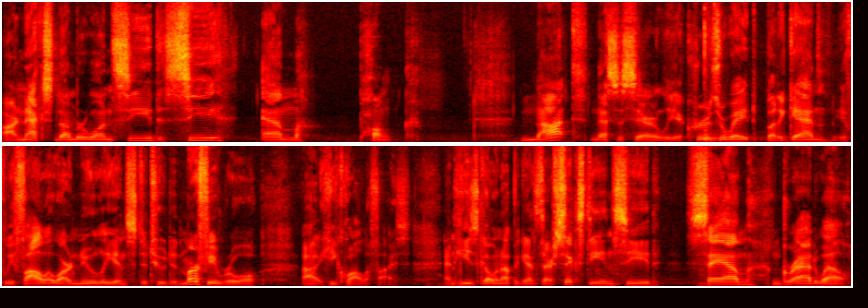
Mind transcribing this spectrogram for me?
Our next number one seed, CM Punk. Not necessarily a cruiserweight, but again, if we follow our newly instituted Murphy rule, uh, he qualifies. And he's going up against our 16 seed, Sam Gradwell.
